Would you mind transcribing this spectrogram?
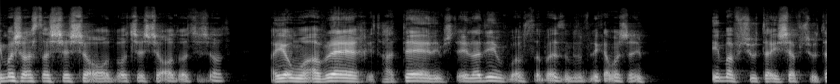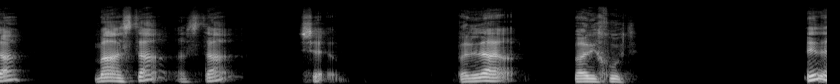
אמא שלו עשתה שש שעות, ועוד שש שעות, ועוד שש שעות. היום הוא אברך, התחתן עם שתי ילדים, הוא כבר מספר את זה לפני כמה שנים. אמא פשוטה, אישה פשוטה, מה עשתה? עשתה שפללה באריכות. הנה,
